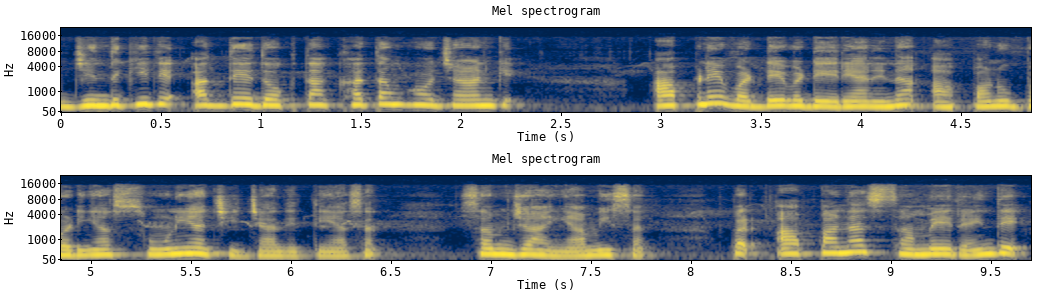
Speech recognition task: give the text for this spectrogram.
ਜ਼ਿੰਦਗੀ ਦੇ ਅੱਧੇ ਦੁੱਖ ਤਾਂ ਖਤਮ ਹੋ ਜਾਣਗੇ। ਆਪਣੇ ਵੱਡੇ ਵਡੇਰਿਆਂ ਨੇ ਨਾ ਆਪਾਂ ਨੂੰ ਬੜੀਆਂ ਸੋਹਣੀਆਂ ਚੀਜ਼ਾਂ ਦਿੱਤੀਆਂ ਸਨ, ਸਮਝਾਈਆਂ ਵੀ ਸਨ, ਪਰ ਆਪਾਂ ਨਾ ਸਮੇਂ ਰਹਿੰਦੇ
